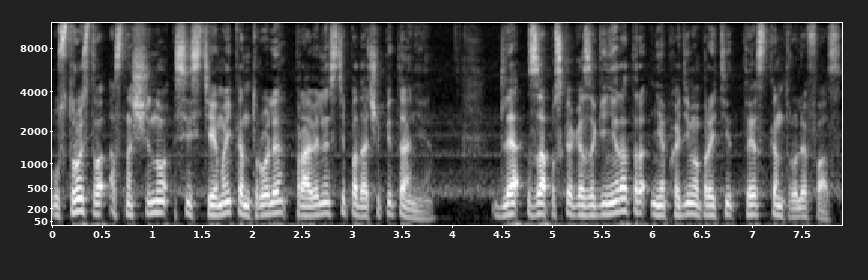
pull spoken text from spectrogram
Устройство оснащено системой контроля правильности подачи питания. Для запуска газогенератора необходимо пройти тест контроля фаз.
